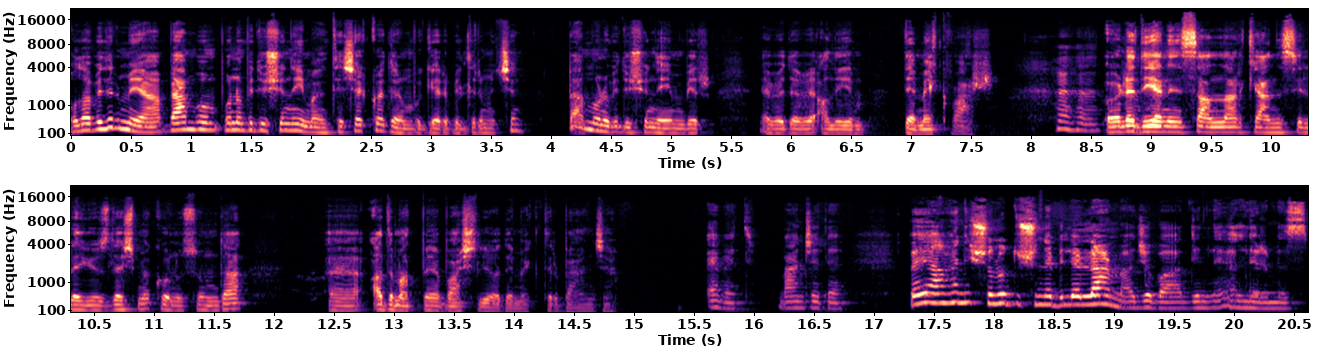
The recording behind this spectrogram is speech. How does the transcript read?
olabilir mi ya? Ben bu- bunu bir düşüneyim. Hani teşekkür ederim bu geri bildirim için. Ben bunu bir düşüneyim bir ev ödevi alayım demek var. Öyle diyen insanlar kendisiyle yüzleşme konusunda e, adım atmaya başlıyor demektir bence. Evet, bence de. Veya hani şunu düşünebilirler mi acaba dinleyenlerimiz?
